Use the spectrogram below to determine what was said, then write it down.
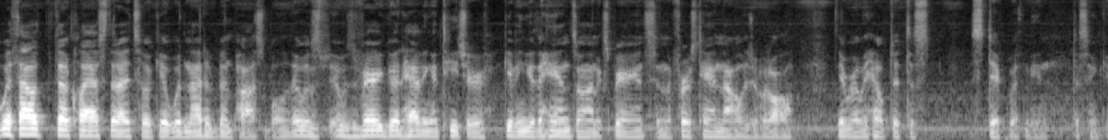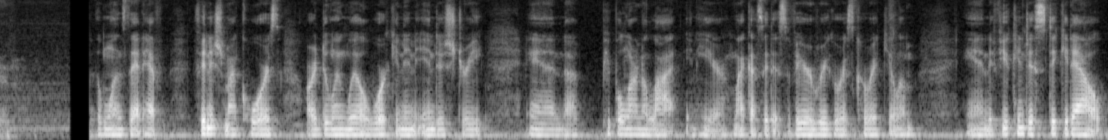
Without the class that I took, it would not have been possible. It was, it was very good having a teacher giving you the hands-on experience and the first-hand knowledge of it all. It really helped it to stick with me and to sink in. The ones that have finished my course are doing well working in industry and uh, people learn a lot in here. Like I said, it's a very rigorous curriculum and if you can just stick it out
